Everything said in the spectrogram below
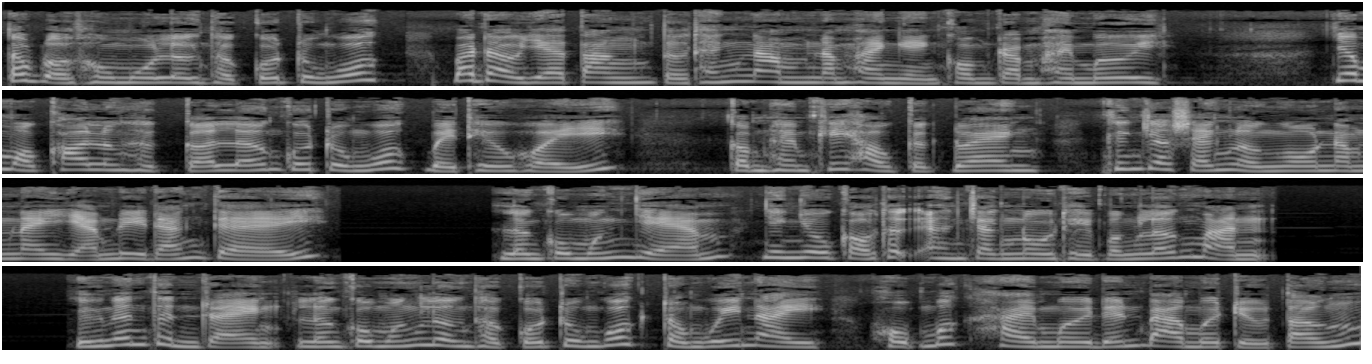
Tốc độ thu mua lương thực của Trung Quốc bắt đầu gia tăng từ tháng 5 năm 2020 do một kho lương thực cỡ lớn của Trung Quốc bị thiêu hủy, cộng thêm khí hậu cực đoan khiến cho sản lượng ngô năm nay giảm đi đáng kể. Lượng cung ứng giảm nhưng nhu cầu thức ăn chăn nuôi thì vẫn lớn mạnh, dẫn đến tình trạng lượng cung ứng lương thực của Trung Quốc trong quý này hụt mức 20 đến 30 triệu tấn.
